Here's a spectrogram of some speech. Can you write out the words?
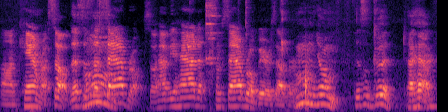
on camera. So this is the Mm. Sabro. So have you had some Sabro beers ever? Mmm, yum. This is good. I have.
